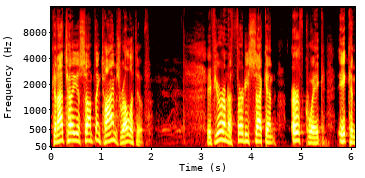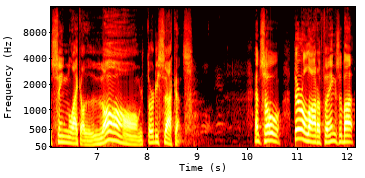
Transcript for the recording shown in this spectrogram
Can I tell you something? Time's relative. If you're in a 30 second earthquake, it can seem like a long 30 seconds. And so there are a lot of things about,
